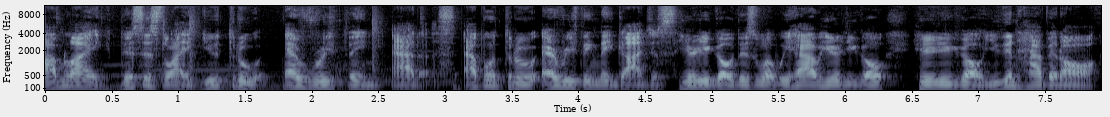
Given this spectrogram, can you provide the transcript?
I'm like, this is like you threw everything at us. Apple threw everything they got. Just here you go. This is what we have. Here you go. Here you go. You can have it all.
